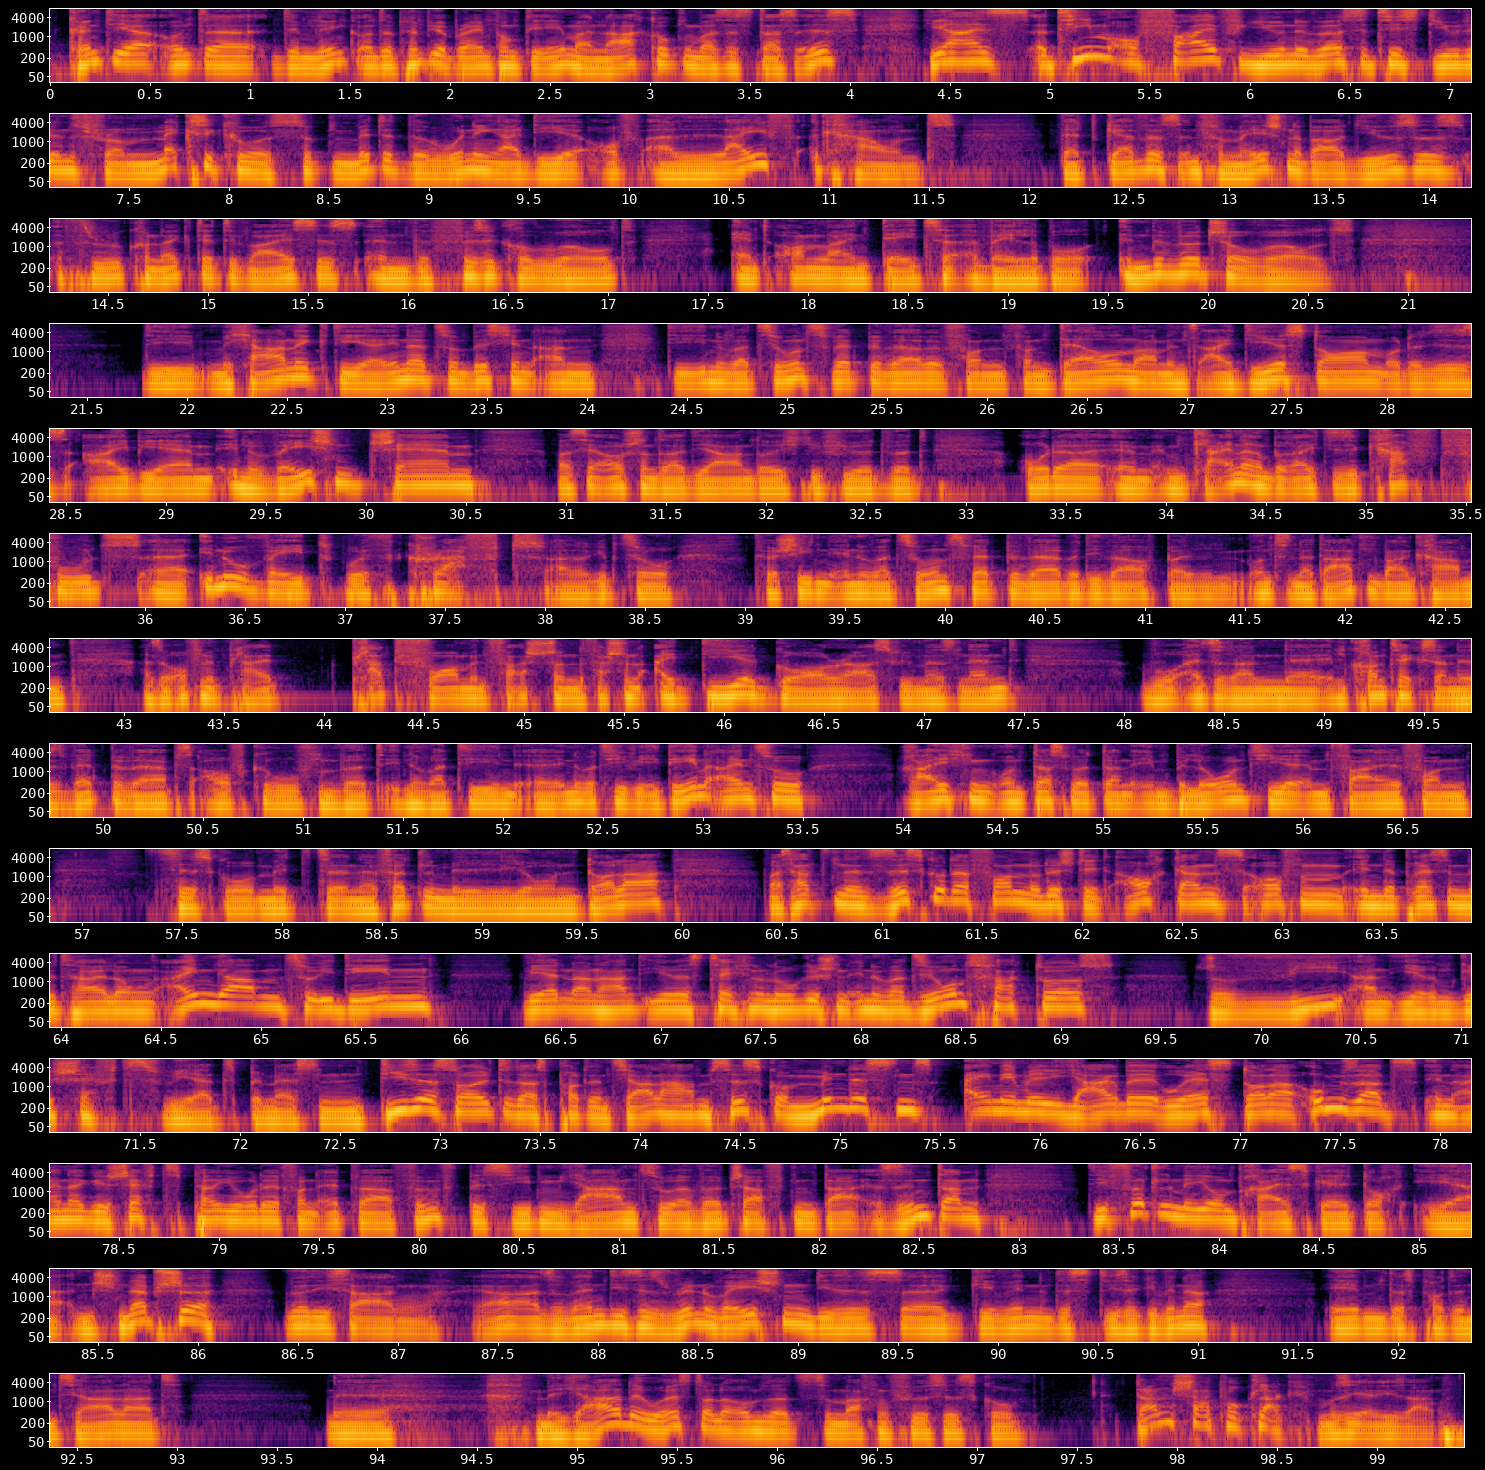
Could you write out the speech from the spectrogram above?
Könnt ihr unter dem Link unter pimpyourbrain.de mal nachgucken, was es das ist. Hier heißt a team of five university students from Mexico submitted the winning idea of a live account that gathers information about users through connected devices in the physical world and online data available in the virtual world die Mechanik, die erinnert so ein bisschen an die Innovationswettbewerbe von, von Dell namens Ideastorm oder dieses IBM Innovation Jam, was ja auch schon seit Jahren durchgeführt wird. Oder im, im kleineren Bereich diese Kraftfoods äh, Innovate with Craft. Also gibt's so verschiedene Innovationswettbewerbe, die wir auch bei uns in der Datenbank haben. Also offene Plattformen, fast schon, fast schon Idea-Goras, wie man es nennt wo also dann äh, im Kontext eines Wettbewerbs aufgerufen wird, innovative, äh, innovative Ideen einzureichen und das wird dann eben belohnt, hier im Fall von Cisco mit einer Viertelmillion Dollar. Was hat denn Cisco davon? Und es steht auch ganz offen in der Pressemitteilung, Eingaben zu Ideen werden anhand ihres technologischen Innovationsfaktors sowie an ihrem Geschäftswert bemessen. Dieser sollte das Potenzial haben, Cisco mindestens eine Milliarde US-Dollar Umsatz in einer Geschäftsperiode von etwa fünf bis sieben Jahren zu erwirtschaften. Da sind dann die Viertelmillion Preisgeld doch eher ein Schnäppsche, würde ich sagen. Ja, also wenn dieses Renovation, dieses äh, Gewinn, das, dieser Gewinner eben das Potenzial hat, eine Milliarde US-Dollar Umsatz zu machen für Cisco, dann Chapeau Klack, muss ich ehrlich sagen.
